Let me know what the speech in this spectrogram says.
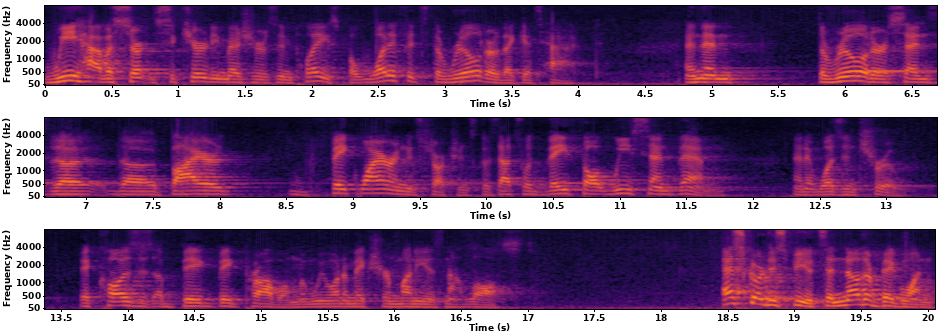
we have a certain security measures in place, but what if it's the realtor that gets hacked? And then the realtor sends the, the buyer fake wiring instructions because that's what they thought we sent them, and it wasn't true. It causes a big, big problem, and we want to make sure money is not lost. Escrow disputes, another big one.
